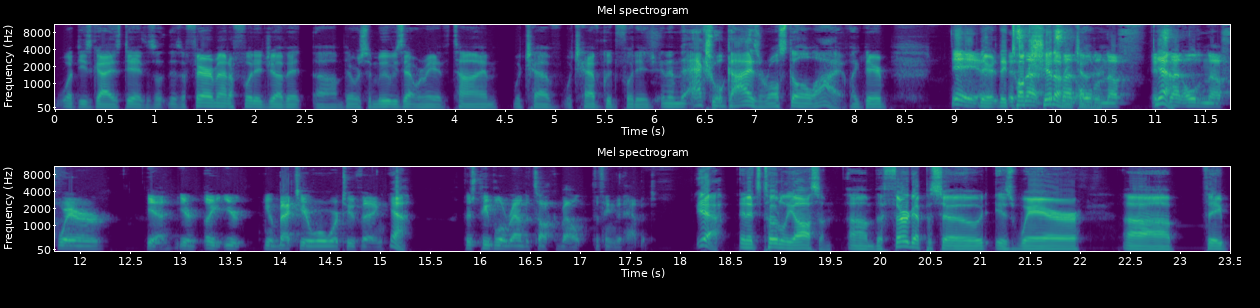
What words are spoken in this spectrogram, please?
what these guys did. There's a, there's a fair amount of footage of it. Um, there were some movies that were made at the time which have which have good footage, and then the actual guys are all still alive. Like they're Yeah, yeah. They're- they It's talk not, shit it's on not each old other. enough. It's Yeah. not old enough where, yeah, you're like you're you know back to your World War II thing. Yeah. There's people around to talk about the thing that happened. Yeah, and it's totally awesome. Um, the third episode is where uh, they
